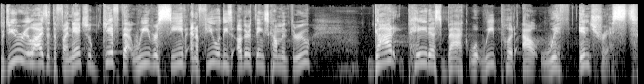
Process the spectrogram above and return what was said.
But do you realize that the financial gift that we receive and a few of these other things coming through, God paid us back what we put out with interest.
